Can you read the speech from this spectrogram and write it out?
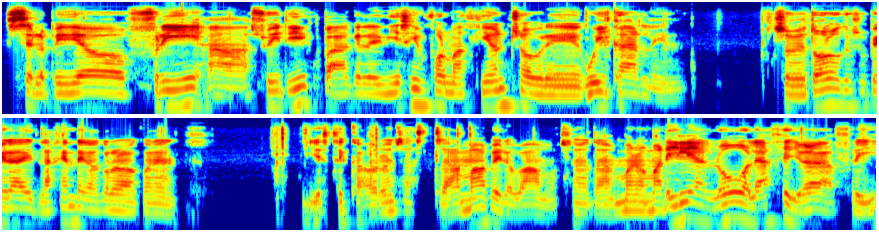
Se lo pidió Free a Sweetie para que le diese información sobre Will Carlin sobre todo lo que supiera la gente que ha colaborado con él. Y este cabrón se trama, pero vamos. Bueno, Marilia luego le hace llorar a Free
